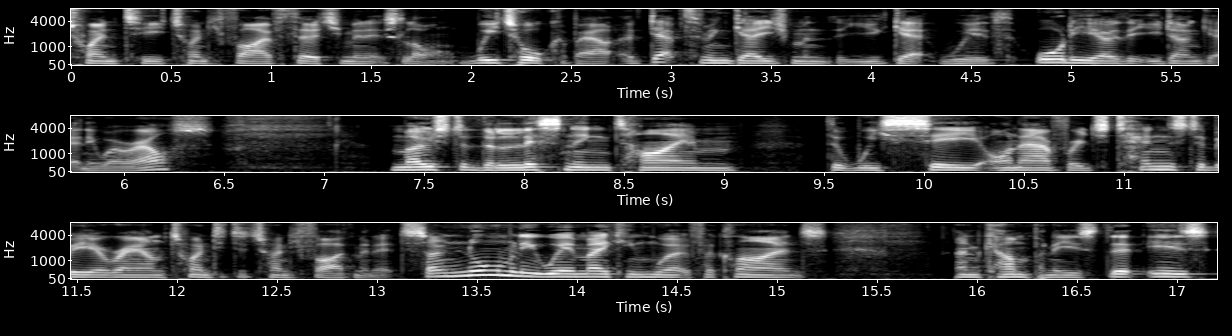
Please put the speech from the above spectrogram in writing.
20, 25, 30 minutes long. We talk about a depth of engagement that you get with audio that you don't get anywhere else. Most of the listening time that we see on average tends to be around 20 to 25 minutes. So normally we're making work for clients and companies that is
